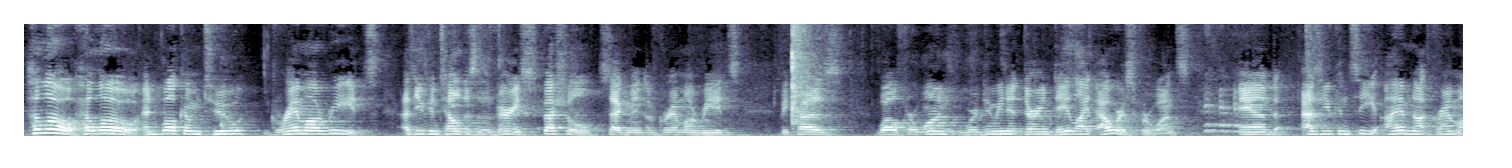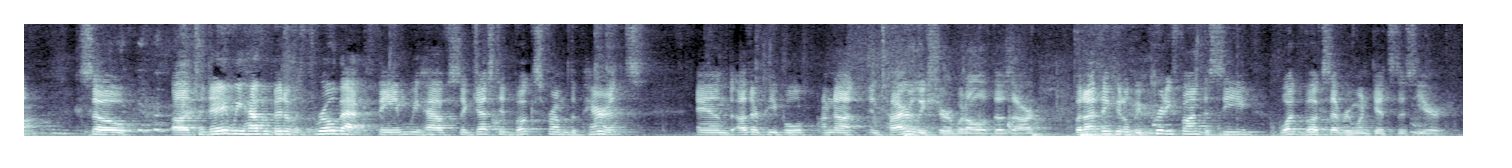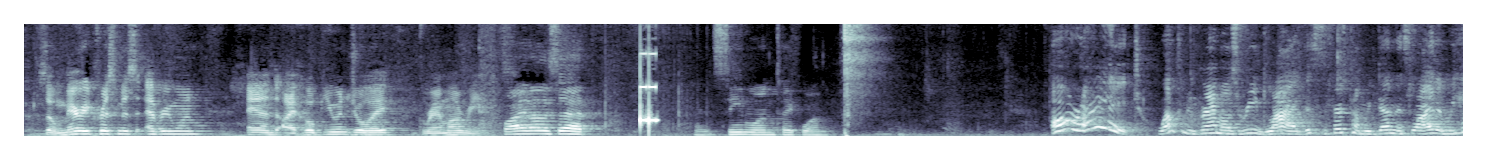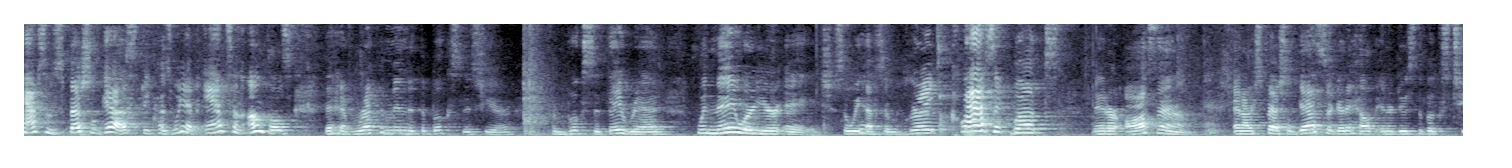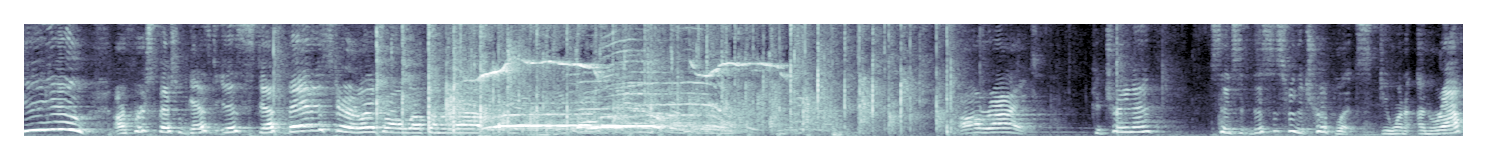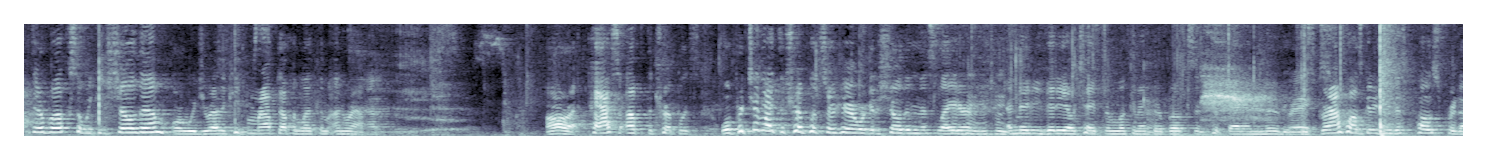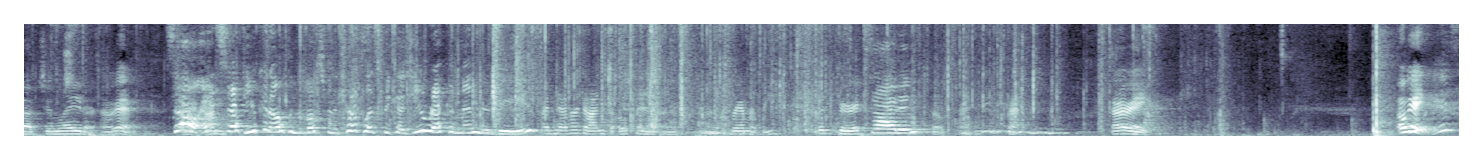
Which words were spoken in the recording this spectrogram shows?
Hello, hello, and welcome to Grandma Reads. As you can tell, this is a very special segment of Grandma Reads because, well, for one, we're doing it during daylight hours for once. And as you can see, I am not Grandma. So uh, today we have a bit of a throwback theme. We have suggested books from the parents and other people. I'm not entirely sure what all of those are, but I think it'll be pretty fun to see what books everyone gets this year. So, Merry Christmas, everyone, and I hope you enjoy Grandma Reads. Quiet on the set. Alright, scene one, take one. All right, welcome to Grandma's Read Live. This is the first time we've done this live, and we have some special guests because we have aunts and uncles that have recommended the books this year from books that they read when they were your age. So we have some great classic books that are awesome. And our special guests are going to help introduce the books to you. Our first special guest is Steph Bannister. Let's all welcome her up. All right. Katrina, since this is for the triplets, do you want to unwrap their books so we can show them, or would you rather keep them wrapped up and let them unwrap? All right, pass up the triplets. We'll pretend like the triplets are here. We're going to show them this later mm-hmm, mm-hmm. and maybe videotape them looking at their books and put that in the movie. Because Right. Grandpa's going to do this post production later. Okay. So, and Steph, you can open the books for the triplets because you recommended these. I've never gotten to open a, a grammar read. It's very exciting. So, okay. All right. Okay.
